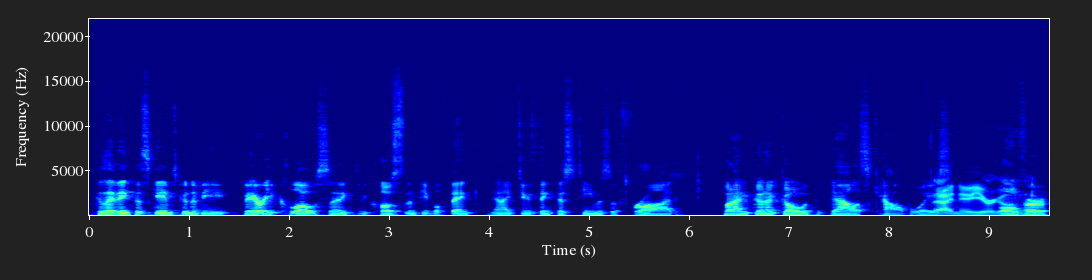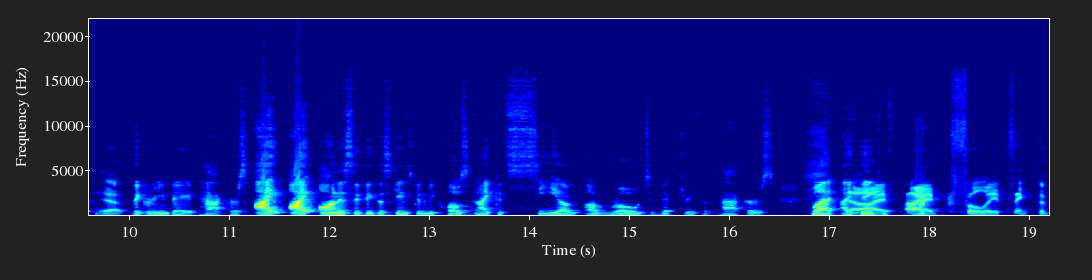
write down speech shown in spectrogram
because I think this game's going to be very close. I think it's going to be closer than people think, and I do think this team is a fraud. But I'm going to go with the Dallas Cowboys I knew you were going Over. Yeah. the Green Bay Packers. I, I honestly think this game's going to be close, and I could see a, a road to victory for the Packers. But I No, think I, if, I fully think the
